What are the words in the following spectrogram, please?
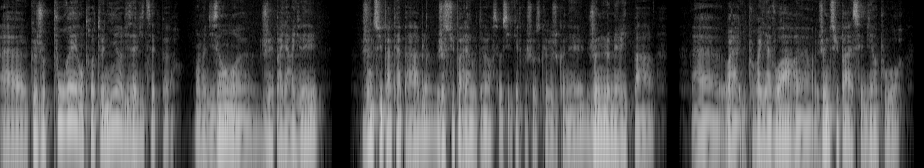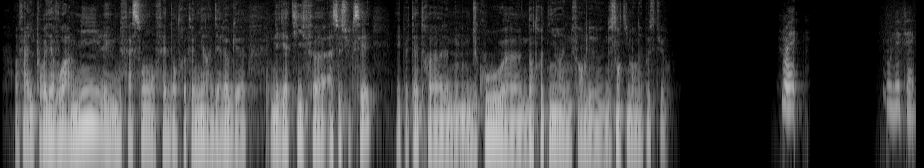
euh, que je pourrais entretenir vis-à-vis de cette peur, en me disant je vais pas y arriver, je ne suis pas capable, je suis pas à la hauteur, c'est aussi quelque chose que je connais, je ne le mérite pas. Voilà, il pourrait y avoir je ne suis pas assez bien pour. Enfin, il pourrait y avoir mille et une façons en fait d'entretenir un dialogue négatif à ce succès et peut-être du coup d'entretenir une forme de, de sentiment d'imposture. Ouais, en effet.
